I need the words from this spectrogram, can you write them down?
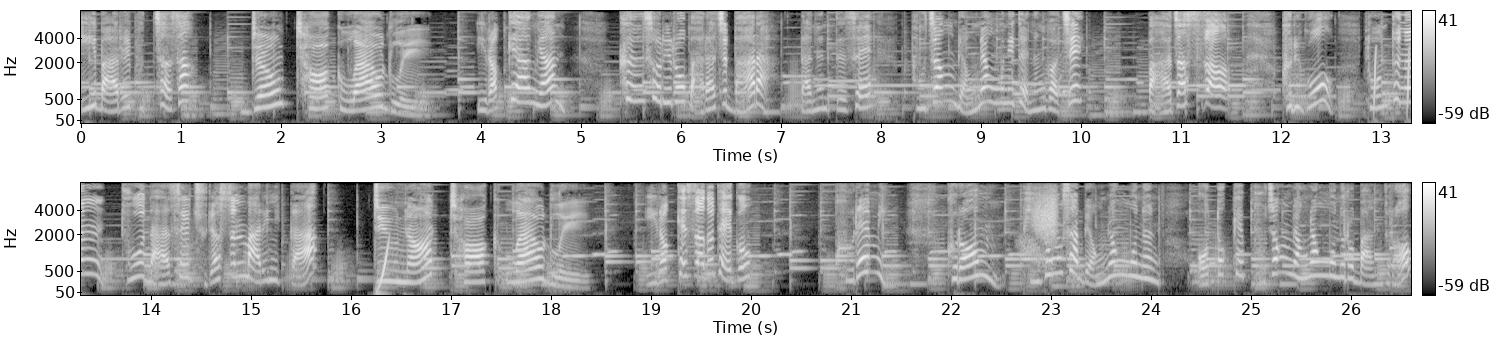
이 말을 붙여서 Don't talk loudly. 이렇게 하면 큰 소리로 말하지 마라 라는 뜻의 부정 명령문이 되는 거지? 맞았어. 그리고 don't는 두 낫을 줄여 쓴 말이니까 Do not talk loudly. 이렇게 써도 되고 그래미 그럼 비동사 명령문은 어떻게 부정 명령문으로 만들어?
